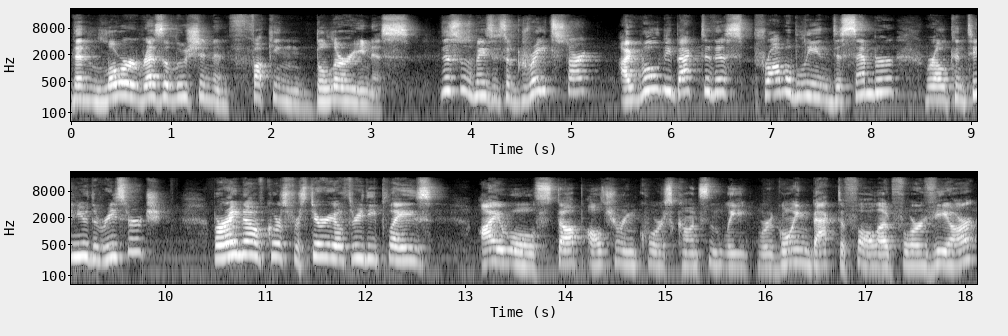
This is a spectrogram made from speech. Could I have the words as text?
than lower resolution and fucking blurriness. This was amazing. It's a great start. I will be back to this probably in December, where I'll continue the research. But right now, of course, for Stereo 3D plays, I will stop altering course constantly. We're going back to Fallout 4 VR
